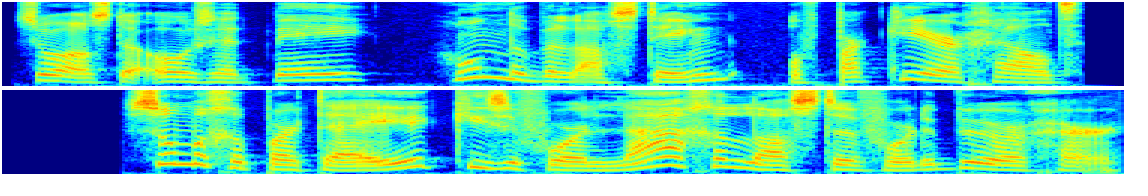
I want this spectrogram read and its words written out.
zoals de OZB, hondenbelasting of parkeergeld. Sommige partijen kiezen voor lage lasten voor de burger.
